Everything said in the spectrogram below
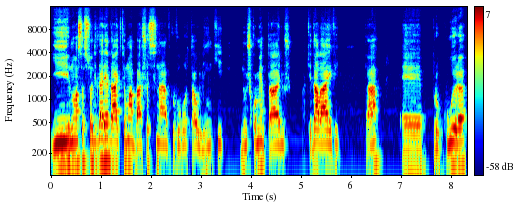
e nossa solidariedade tem um abaixo assinado, que eu vou botar o link nos comentários aqui da live, tá? É, procura,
